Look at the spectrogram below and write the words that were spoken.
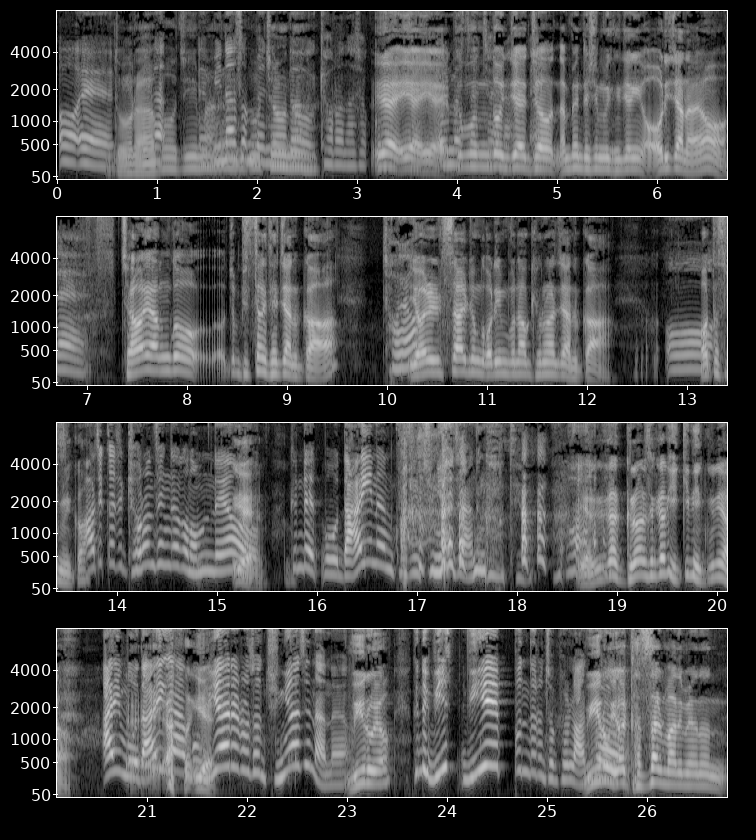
어, 예. 돌아보지 미나, 예, 말고 미나 선배님도 전화. 결혼하셨고. 예, 예, 예. 살 그분도. 이제 네. 저 남편 되신 분이 굉장히 어리잖아요. 네. 재하 양도 좀 비슷하게 되지 않을까? 저요? 열살 정도 어린 분하고 결혼하지 않을까? 어, 어떻습니까? 아직까지 결혼 생각은 없는데요. 예. 근데 뭐 나이는 굳이 중요하지 않은 것 같아요. 예, 그러니까 그런 생각이 있긴 있군요. 아니 뭐 나이가 뭐 예. 위아래로 전 중요하진 않아요. 위로요? 근데 위 위에 분들은 저 별로 안 위로 좋아해요. 15살 많으면은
